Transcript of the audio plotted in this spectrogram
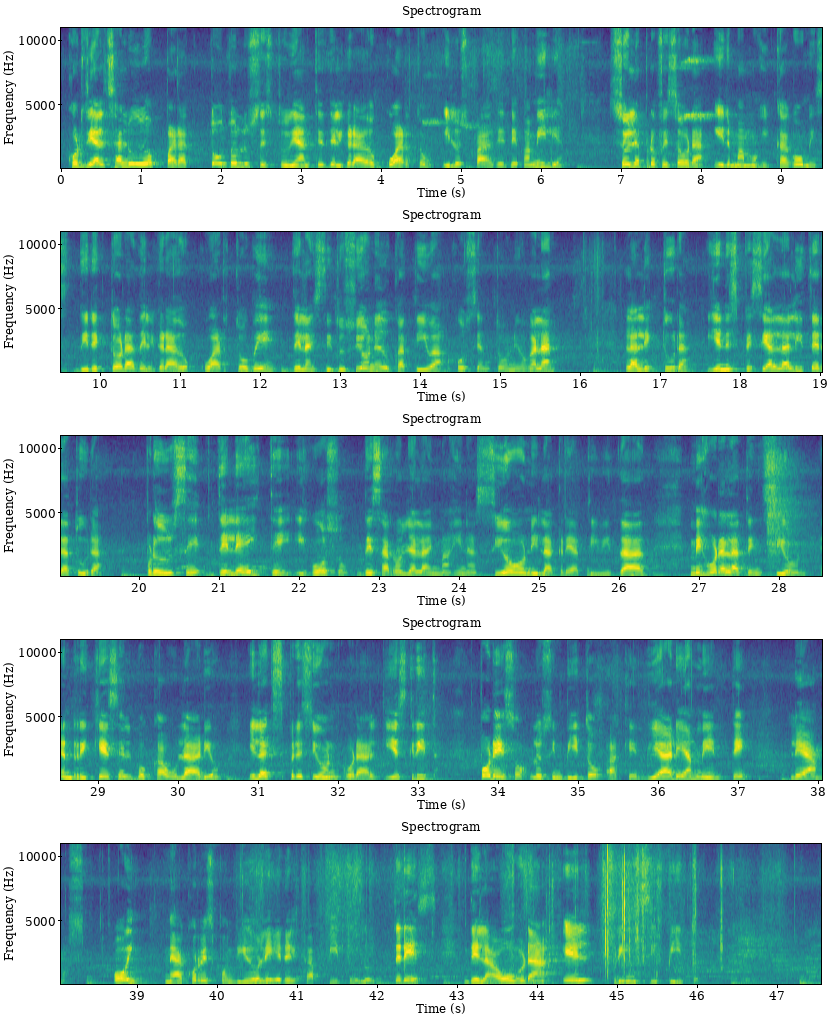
Cordial saludo para todos los estudiantes del grado cuarto y los padres de familia. Soy la profesora Irma Mojica Gómez, directora del grado cuarto B de la institución educativa José Antonio Galán. La lectura y en especial la literatura produce deleite y gozo, desarrolla la imaginación y la creatividad, mejora la atención, enriquece el vocabulario y la expresión oral y escrita. Por eso los invito a que diariamente leamos. Hoy me ha correspondido leer el capítulo 3 de la obra El Principito.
